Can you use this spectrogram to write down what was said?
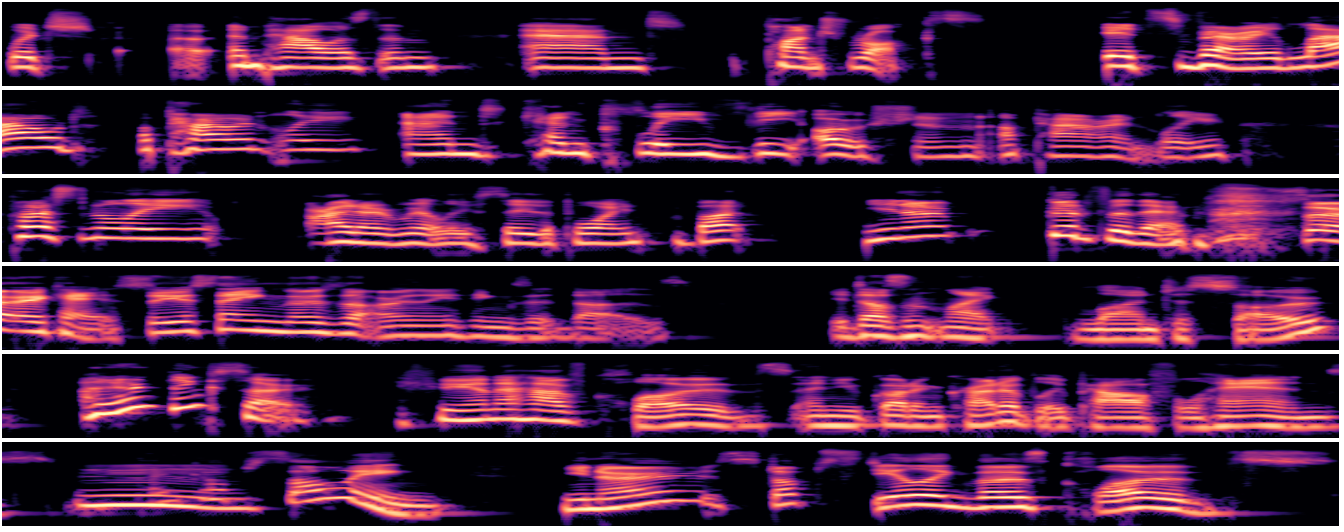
which uh, empowers them, and punch rocks. It's very loud, apparently, and can cleave the ocean, apparently. Personally, I don't really see the point, but you know, good for them. So okay, so you're saying those are the only things it does. It doesn't like learn to sew. I don't think so. If you're gonna have clothes and you've got incredibly powerful hands, take Mm. up sewing. You know, stop stealing those clothes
